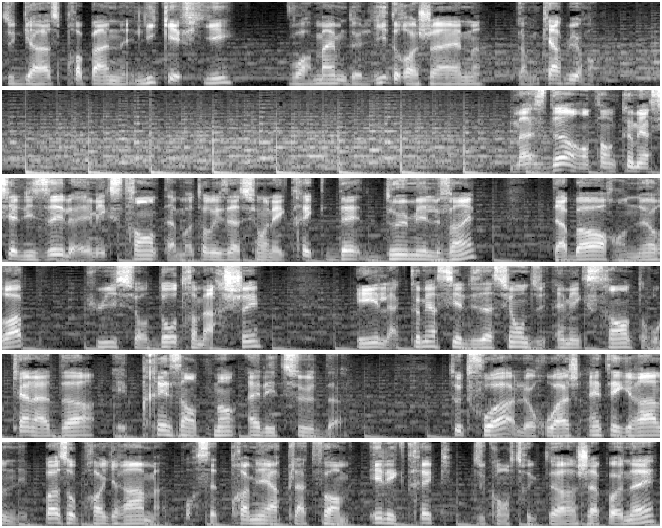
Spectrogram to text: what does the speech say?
du gaz propane liquéfié, voire même de l'hydrogène comme carburant. Mazda entend commercialiser le MX-30 à motorisation électrique dès 2020, d'abord en Europe, puis sur d'autres marchés, et la commercialisation du MX-30 au Canada est présentement à l'étude. Toutefois, le rouage intégral n'est pas au programme pour cette première plateforme électrique du constructeur japonais,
